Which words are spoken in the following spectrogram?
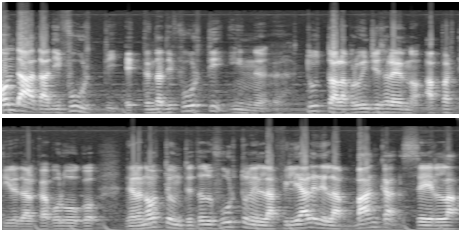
Ondata di furti e tentati furti in eh, tutta la provincia di Salerno a partire dal capoluogo. Nella notte un tentato furto nella filiale della Banca Sella.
